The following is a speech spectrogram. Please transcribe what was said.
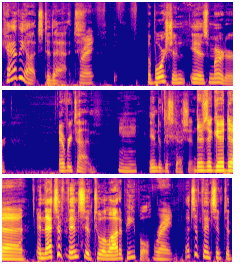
caveats to that. Right. Abortion is murder every time. hmm End of discussion. There's a good uh, And that's offensive to a lot of people. right. That's offensive to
